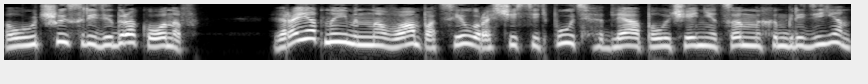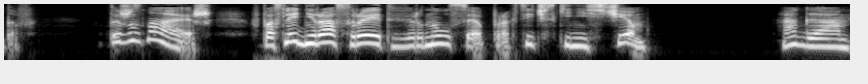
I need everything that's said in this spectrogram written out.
лучший среди драконов. Вероятно, именно вам под силу расчистить путь для получения ценных ингредиентов. Ты же знаешь, в последний раз Рейд вернулся практически ни с чем. Ага,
